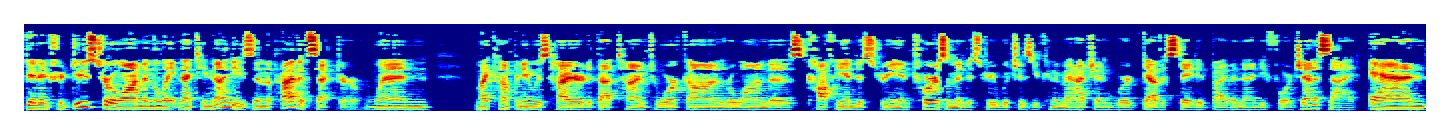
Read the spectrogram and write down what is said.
been introduced to Rwanda in the late 1990s in the private sector when my company was hired at that time to work on Rwanda's coffee industry and tourism industry, which, as you can imagine, were devastated by the 94 genocide. And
